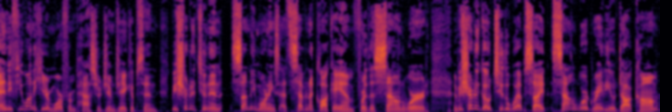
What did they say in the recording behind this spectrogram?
And if you want to hear more from Pastor Jim Jacobson, be sure to tune in Sunday mornings at 7 o'clock a.m. for the Sound Word. And be sure to go to the website, soundwordradio.com.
